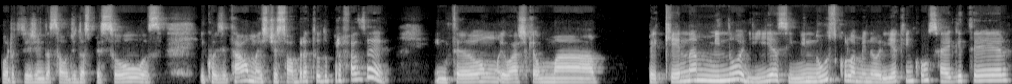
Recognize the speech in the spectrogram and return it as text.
protegendo a saúde das pessoas e coisa e tal, mas te sobra tudo para fazer. Então, eu acho que é uma pequena minoria, assim, minúscula minoria, quem consegue ter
